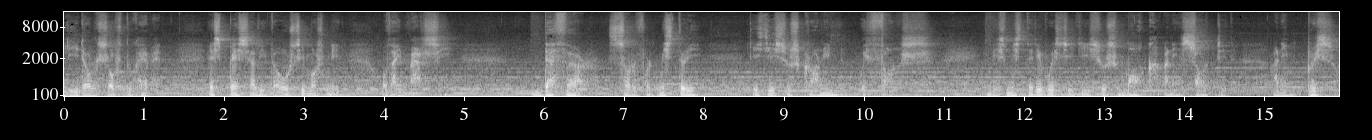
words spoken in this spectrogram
Lead all souls to heaven, especially those in most need of thy mercy. The third sorrowful mystery is Jesus crowning with thorns. In this mystery, we see Jesus mocked and insulted and imprisoned,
